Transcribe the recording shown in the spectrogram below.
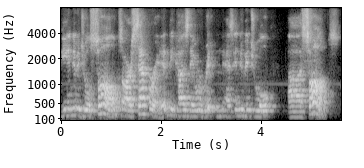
the individual psalms are separated because they were written as individual uh, psalms.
